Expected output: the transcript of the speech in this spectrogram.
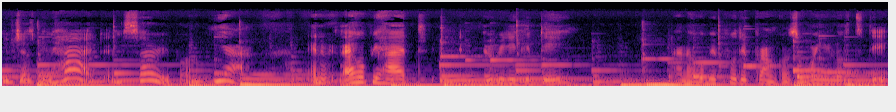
you've just been had. I'm sorry, but yeah. Anyways, I hope you had a really good day, and I hope you pulled a prank on someone you love today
